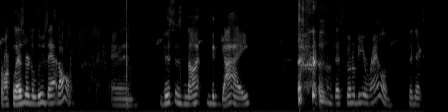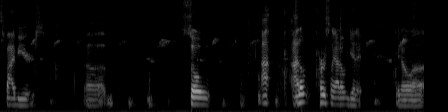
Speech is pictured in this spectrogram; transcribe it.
Brock Lesnar to lose at all. And this is not the guy that's going to be around the next five years. Um, so I I don't personally I don't get it. You know, uh,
